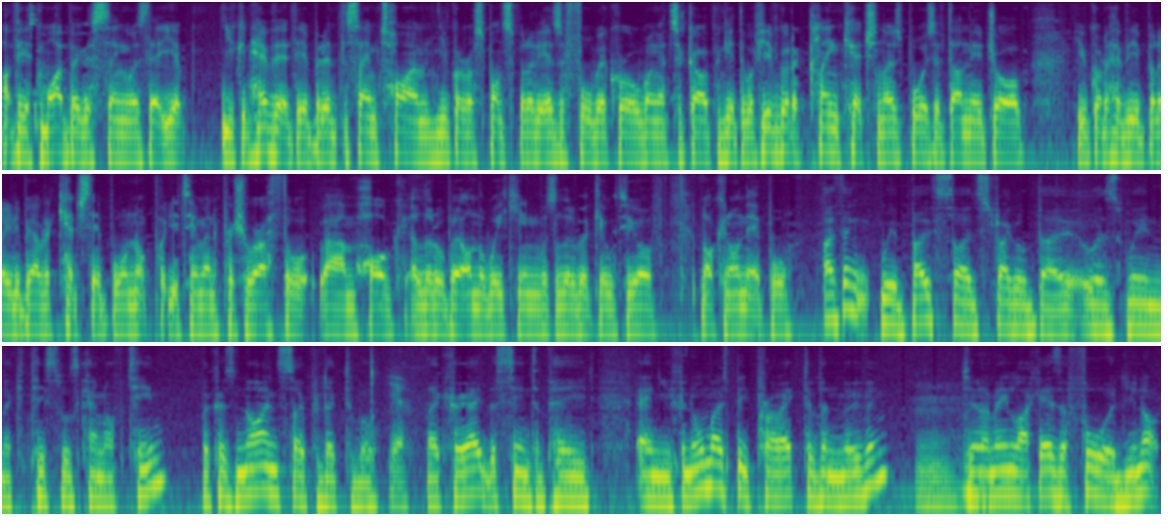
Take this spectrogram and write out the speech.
I guess my biggest thing was that yep, you can have that there, but at the same time, you've got a responsibility as a fullback or a winger to go up and get the ball. If you've got a clean catch and those boys have done their job, you've got to have the ability to be able to catch that ball not put your team under pressure. Where I thought um, Hogg a little bit on the weekend was a little bit guilty of knocking on that ball. I think where both sides struggled though was when the contestables came off ten because nine's so predictable. Yeah. They create the centipede and you can almost be proactive in moving. Mm. Do you know what I mean? Like as a forward, you're not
